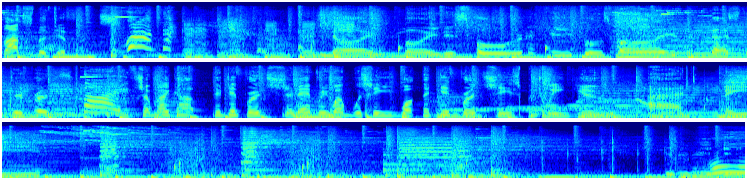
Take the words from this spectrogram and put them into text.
That's the difference. One! Nine minus four equals five. That's the difference. Five! So make up the difference and everyone will see what the difference is between you and me. Ooh.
